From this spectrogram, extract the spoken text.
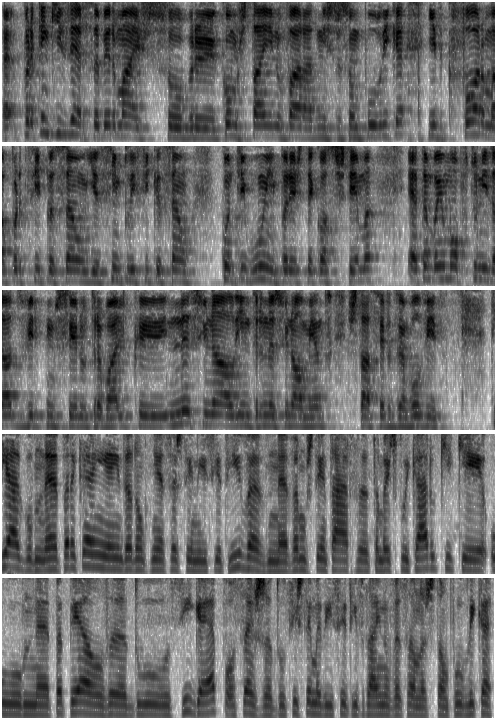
Uh, para quem quiser saber mais sobre como está a inovar a administração pública e de que forma a participação e a simplificação contribuem para este ecossistema, é também uma oportunidade de vir conhecer o trabalho que nacional e internacionalmente está a ser desenvolvido. Tiago, para quem ainda não conhece esta iniciativa, vamos tentar tentar também explicar o que é o papel do CIGAP, ou seja, do Sistema de Incentivos à Inovação na Gestão Pública,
